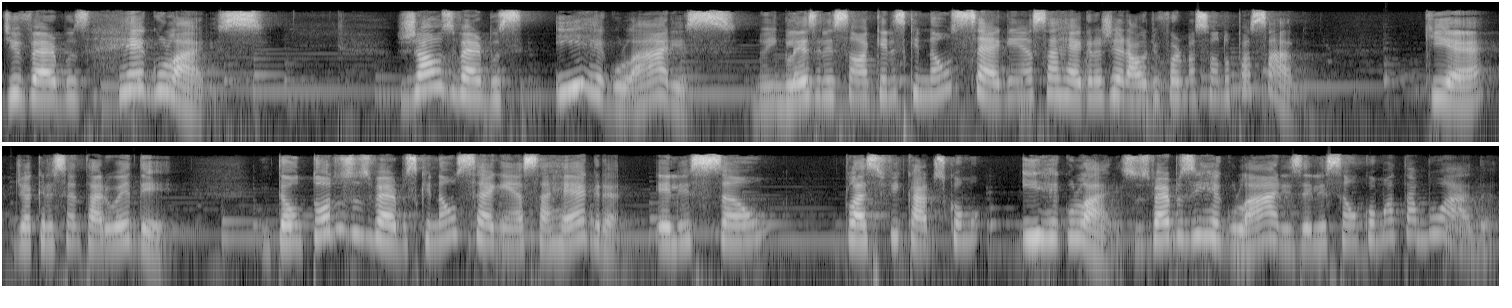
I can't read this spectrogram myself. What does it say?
de verbos regulares. Já os verbos irregulares, no inglês, eles são aqueles que não seguem essa regra geral de formação do passado que é de acrescentar o ed. Então, todos os verbos que não seguem essa regra, eles são classificados como irregulares. Os verbos irregulares, eles são como a tabuada.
